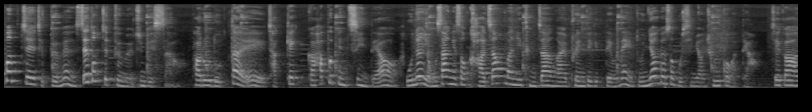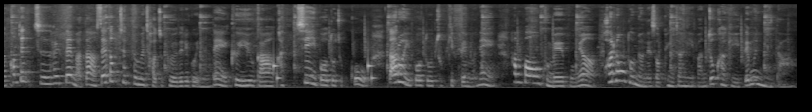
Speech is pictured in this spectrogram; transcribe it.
번째 제품은 셋업 제품을 준비했어요. 바로 노타의 자켓과 하프 팬츠인데요. 오늘 영상에서 가장 많이 등장할 브랜드이기 때문에 눈여겨서 보시면 좋을 것 같아요. 제가 컨텐츠 할 때마다 셋업 제품을 자주 보여드리고 있는데 그 이유가 같이 입어도 좋고 따로 입어도 좋기 때문에 한번 구매해보면 활용도 면에서 굉장히 만족하기 때문입니다.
